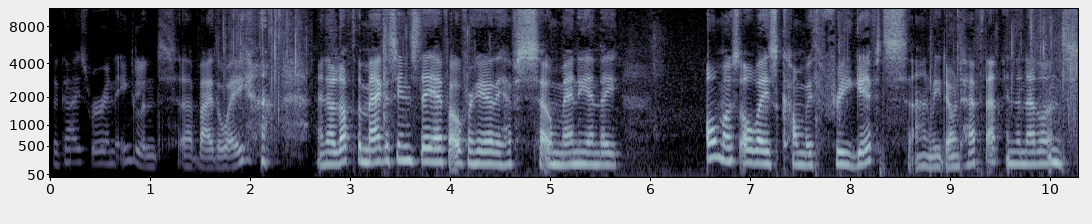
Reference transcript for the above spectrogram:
So guys, we're in England, uh, by the way. and I love the magazines they have over here. They have so many and they almost always come with free gifts. And we don't have that in the Netherlands.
